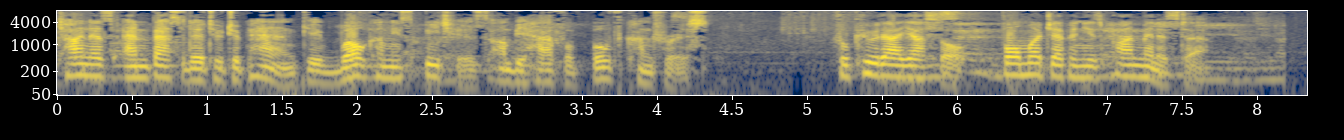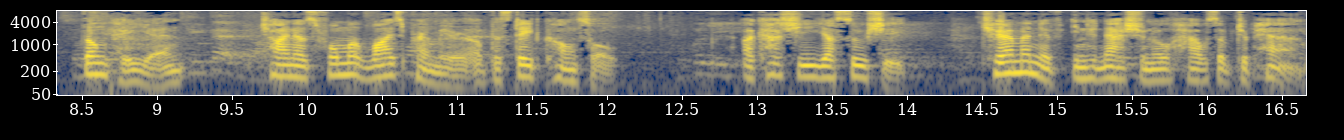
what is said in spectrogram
China's ambassador to Japan, gave welcoming speeches on behalf of both countries. Fukuda Yasuo, former Japanese prime minister, Zeng Peiyan, China's former vice premier of the State Council, Akashi Yasushi, Chairman of International House of Japan,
